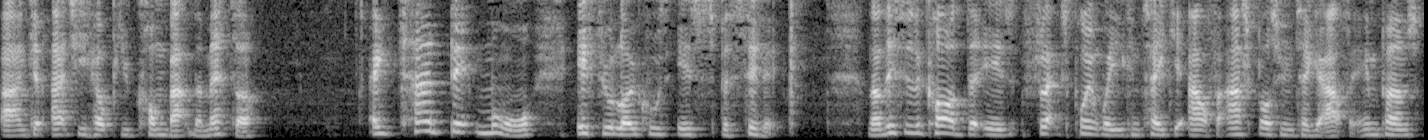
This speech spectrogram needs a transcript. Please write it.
uh, and can actually help you combat the meta a tad bit more if your locals is specific. Now, this is a card that is flex point where you can take it out for Ash Blossom, you can take it out for Imperms,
